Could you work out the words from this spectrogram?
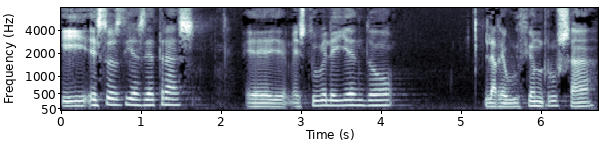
Y estos días de atrás eh, estuve leyendo La Revolución Rusa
